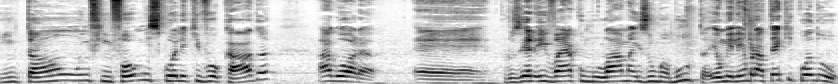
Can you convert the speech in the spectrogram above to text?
Então, enfim, foi uma escolha equivocada. Agora, é, Cruzeiro aí vai acumular mais uma multa. Eu me lembro até que quando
